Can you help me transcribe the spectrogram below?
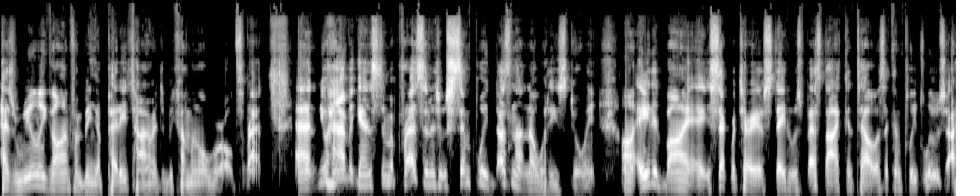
has really gone from being a petty tyrant to becoming a world threat. And you have against him a president who simply does not know what he's doing, uh, aided by a Secretary of State who, as best I can tell, is a complete loser. I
